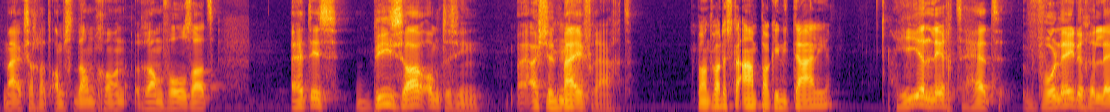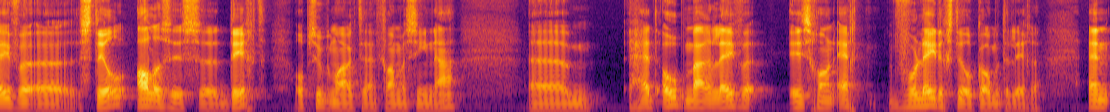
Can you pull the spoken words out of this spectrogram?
Maar ik zag dat Amsterdam gewoon ramvol zat. Het is bizar om te zien, als je het mm -hmm. mij vraagt. Want wat is de aanpak in Italië? Hier ligt het volledige leven uh, stil. Alles is uh, dicht op supermarkten en farmacie na. Um, het openbare leven is gewoon echt volledig stil komen te liggen. En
